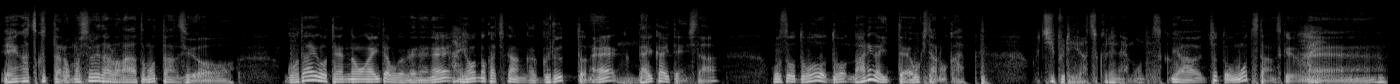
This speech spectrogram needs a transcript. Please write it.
映画作ったら面白いだろうなと思ったんですよ。後醍醐天皇がいたおかげでね、はい、日本の価値観がぐるっとね、うん、大回転した。そうするとどうどう何が一体起きたのかって。ジブリは作れないもんですか？いやちょっと思ってたんですけどね、はい、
